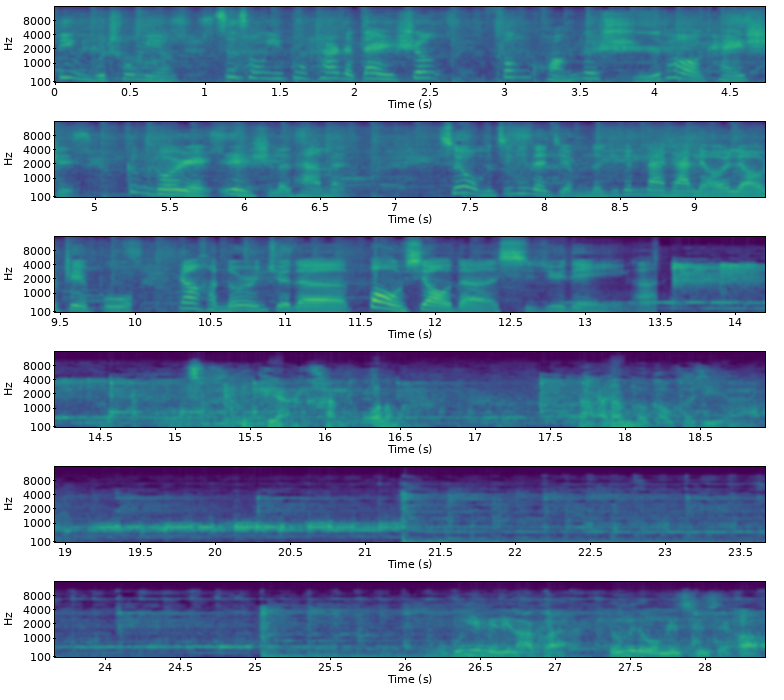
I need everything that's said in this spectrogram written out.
并不出名。自从一部片的诞生。疯狂的石头开始，更多人认识了他们，所以，我们今天的节目呢，就跟大家聊一聊这部让很多人觉得爆笑的喜剧电影啊。你电影看多了吗？哪儿那么多高科技啊？五公里面的那块都没得我们的成色好。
